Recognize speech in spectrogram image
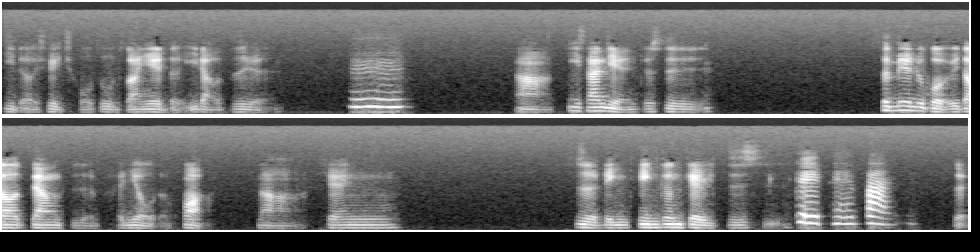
记得去求助专业的医疗资源。嗯那第三点就是，身边如果遇到这样子的朋友的话，那先是聆听跟给予支持，可以陪伴。对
